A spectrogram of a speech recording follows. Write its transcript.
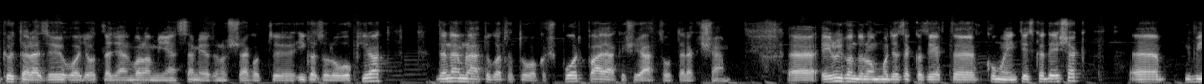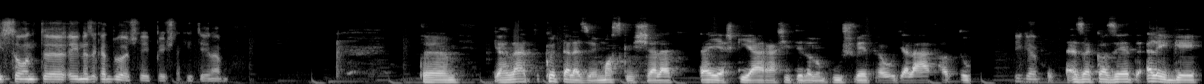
kötelező, hogy ott legyen valamilyen személyazonosságot igazoló okirat, de nem látogathatóak a sportpályák és a játszóterek sem. Én úgy gondolom, hogy ezek azért komoly intézkedések, viszont én ezeket bölcslépésnek ítélem. lát, kötelező maszkviselet, teljes kiárási tilalom húsvétre, ugye láthattuk. Igen. Ezek azért eléggé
